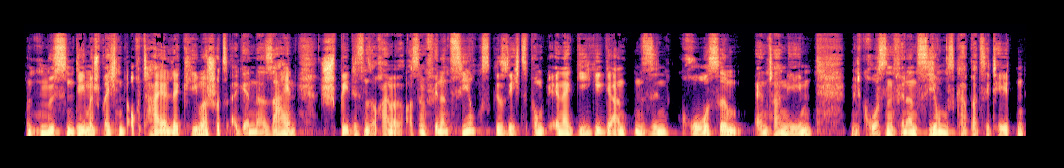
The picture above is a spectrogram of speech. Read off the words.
und müssen dementsprechend auch Teil der Klimaschutzagenda sein. Spätestens auch einmal aus dem Finanzierungsgesichtspunkt. Energiegiganten sind große Unternehmen mit großen Finanzierungskapazitäten,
